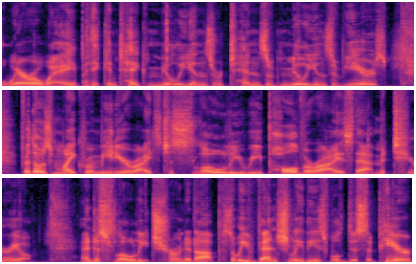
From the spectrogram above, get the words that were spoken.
wear away, but it can take millions or tens of millions of years for those micrometeorites to slowly repulverize that material and to slowly churn it up. So eventually these will disappear.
